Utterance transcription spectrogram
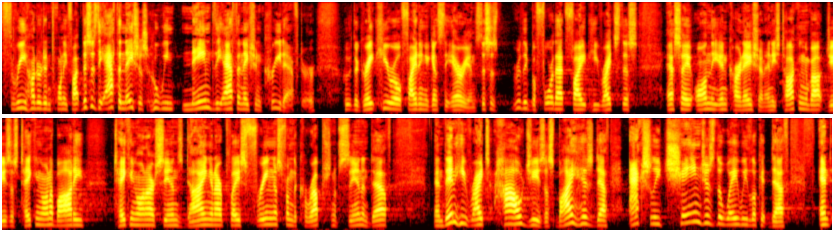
325. This is the Athanasius who we named the Athanasian Creed after, who, the great hero fighting against the Arians. This is really before that fight. He writes this essay on the incarnation, and he's talking about Jesus taking on a body, taking on our sins, dying in our place, freeing us from the corruption of sin and death. And then he writes how Jesus, by his death, actually changes the way we look at death and,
